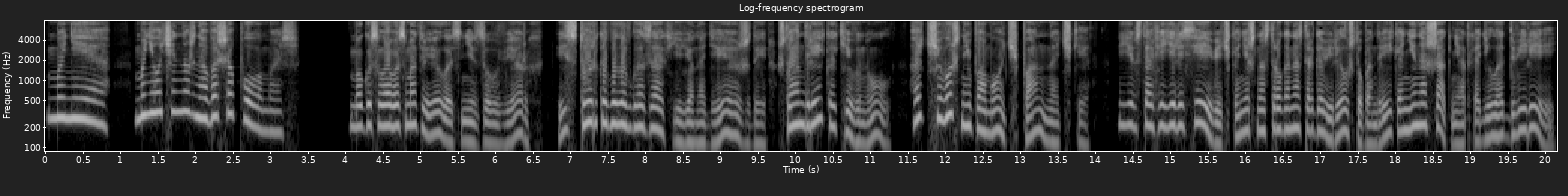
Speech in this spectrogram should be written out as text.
«Мне... мне очень нужна ваша помощь». Богуслава смотрела снизу вверх и столько было в глазах ее надежды, что Андрейка кивнул. Отчего ж не помочь панночке? Евстафий Елисеевич, конечно, строго-настрого верил, чтобы Андрейка ни на шаг не отходила от дверей.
